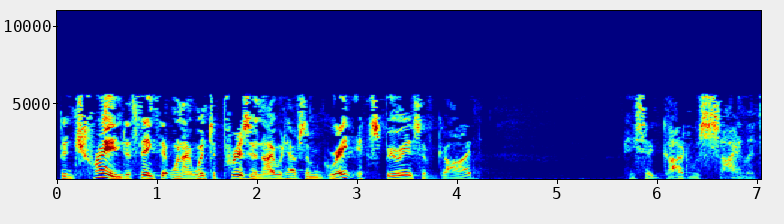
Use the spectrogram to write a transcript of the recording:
been trained to think that when I went to prison I would have some great experience of God. He said God was silent.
